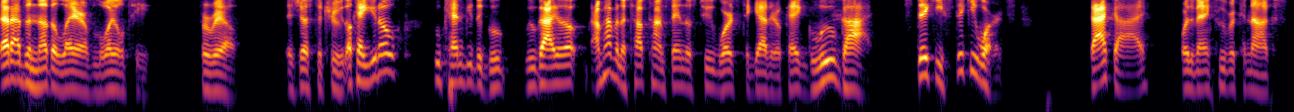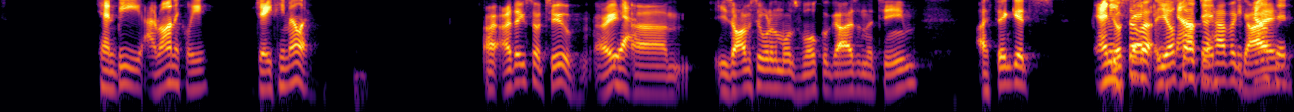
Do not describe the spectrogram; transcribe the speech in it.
that adds another layer of loyalty for real. It's just the truth. Okay, you know who can be the glue, glue guy though? I'm having a tough time saying those two words together. Okay, glue guy, sticky, sticky words. That guy for the Vancouver Canucks can be, ironically, JT Miller. I, I think so too. Right. Um, he's obviously one of the most vocal guys on the team. I think it's. And You he's also have a- you also have to have a he's guy- talented.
